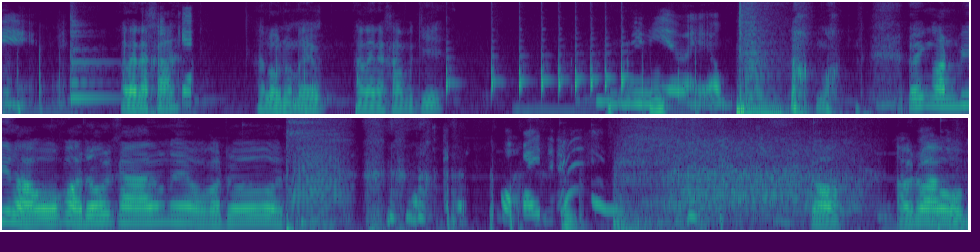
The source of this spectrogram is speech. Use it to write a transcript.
นี่อะไรนะคะฮัลโหลน้องเนยอะไรนะคะเมื่อกี้ ไม่มีอะไรแล้วเอางอนเฮ้ยงอนพี่เหรอโอ้ขอโทษค่ะน้องเนยโอ้ขอโทษออกไปนะก็เอาเป็นว่าครับผม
